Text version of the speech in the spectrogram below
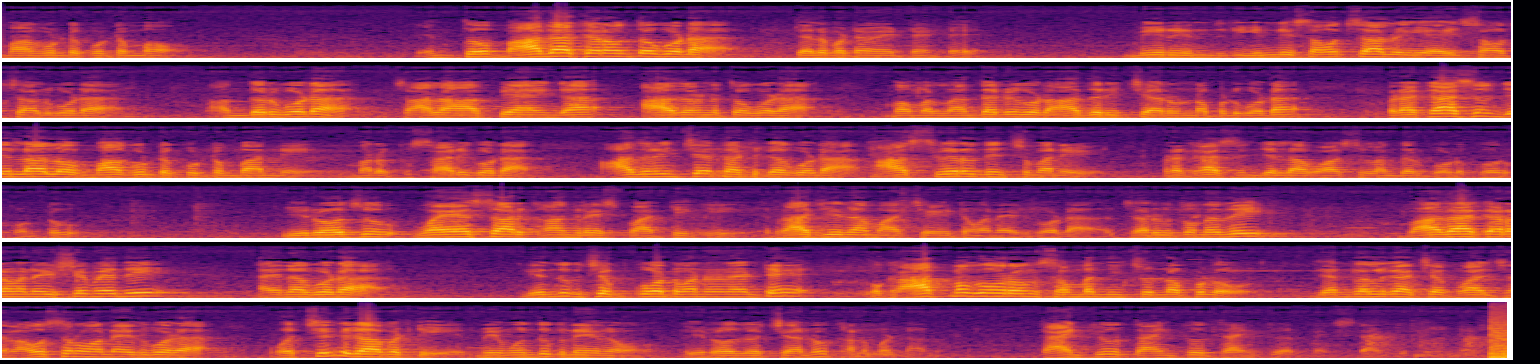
మాగుంట కుటుంబం ఎంతో బాధాకరంతో కూడా తెలపటం ఏంటంటే మీరు ఇన్ని ఇన్ని సంవత్సరాలు ఈ ఐదు సంవత్సరాలు కూడా అందరూ కూడా చాలా ఆప్యాయంగా ఆదరణతో కూడా మమ్మల్ని అందరినీ కూడా ఆదరించారు ఉన్నప్పుడు కూడా ప్రకాశం జిల్లాలో మాగుంట కుటుంబాన్ని మరొకసారి కూడా ఆదరించేటట్టుగా కూడా ఆశీర్వదించమని ప్రకాశం జిల్లా వాసులందరూ కూడా కోరుకుంటూ ఈరోజు వైఎస్ఆర్ కాంగ్రెస్ పార్టీకి రాజీనామా చేయటం అనేది కూడా జరుగుతున్నది. బాధాకరమైన విషయం ఇది అయినా కూడా ఎందుకు చెప్పుకోవటం అని అంటే ఒక ఆత్మగౌరవం సంబంధించి ఉన్నప్పుడు జనరల్గా చెప్పాల్సిన అవసరం అనేది కూడా వచ్చింది కాబట్టి మీ ముందుకు నేను ఈ రోజు వచ్చాను కనబడ్డాను. Thank you thank you thank you very much thank you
